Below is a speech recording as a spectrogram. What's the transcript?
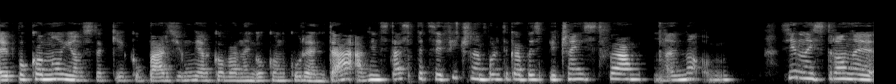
y, pokonując takiego bardziej umiarkowanego konkurenta, a więc ta specyficzna polityka bezpieczeństwa, no, z jednej strony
